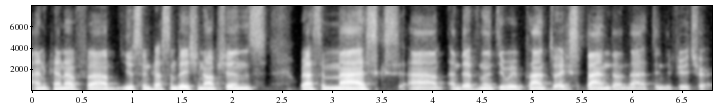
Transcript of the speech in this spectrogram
and kind of uh, use some customization options. We have some masks, and definitely we plan to expand on that in the future.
